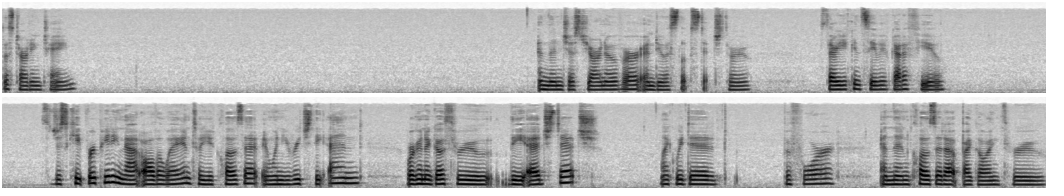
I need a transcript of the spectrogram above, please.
the starting chain. Just yarn over and do a slip stitch through. So you can see we've got a few. So So just keep repeating that all the way until you close it. And when you reach the end, we're going to go through the edge stitch like we did before and then close it up by going through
